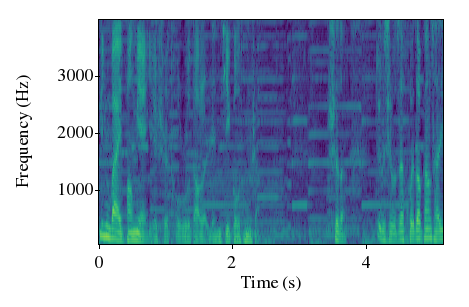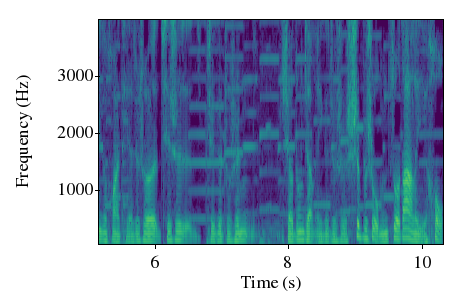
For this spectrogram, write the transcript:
另外一方面也是投入到了人际沟通上。是的，对不起，我再回到刚才一个话题啊，就说其实这个主持人小东讲的一个，就是是不是我们做大了以后，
